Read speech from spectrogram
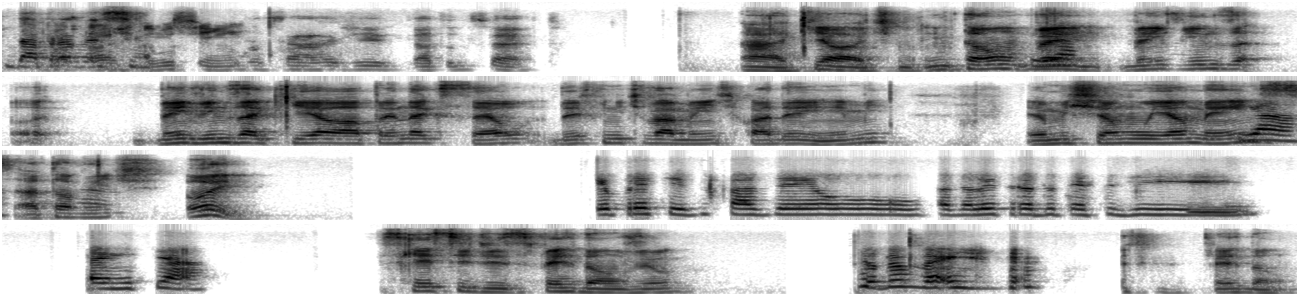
Dá para ver sim. Estamos sim. Boa tarde, tá tudo certo. Ah, que ótimo. Então, bem, bem-vindos a... bem-vindos aqui ao Aprenda Excel, definitivamente com a DM. Eu me chamo Ian Mendes, yeah. atualmente. Oi. Eu preciso fazer o fazer a leitura do texto de para iniciar. Esqueci disso, perdão, viu? Tudo bem. perdão.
